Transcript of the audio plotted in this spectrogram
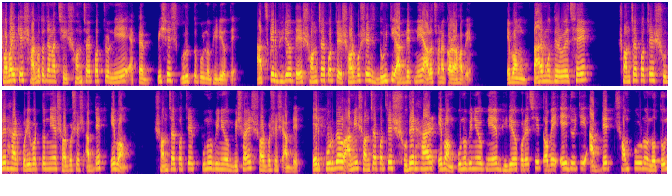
সবাইকে স্বাগত জানাচ্ছি সঞ্চয়পত্র নিয়ে একটা বিশেষ গুরুত্বপূর্ণ ভিডিওতে। আজকের ভিডিওতে সঞ্চয়পত্রের সর্বশেষ দুইটি আপডেট নিয়ে আলোচনা করা হবে এবং তার মধ্যে রয়েছে সঞ্চয়পত্রের সুদের হার পরিবর্তন নিয়ে সর্বশেষ আপডেট এবং সঞ্চয়পত্রের পুনঃবিনিয়োগ বিষয়ে সর্বশেষ আপডেট। এর পূর্বেও আমি সঞ্চয়পত্রের সুদের হার এবং পুনঃবিনিয়োগ নিয়ে ভিডিও করেছি, তবে এই দুইটি আপডেট সম্পূর্ণ নতুন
